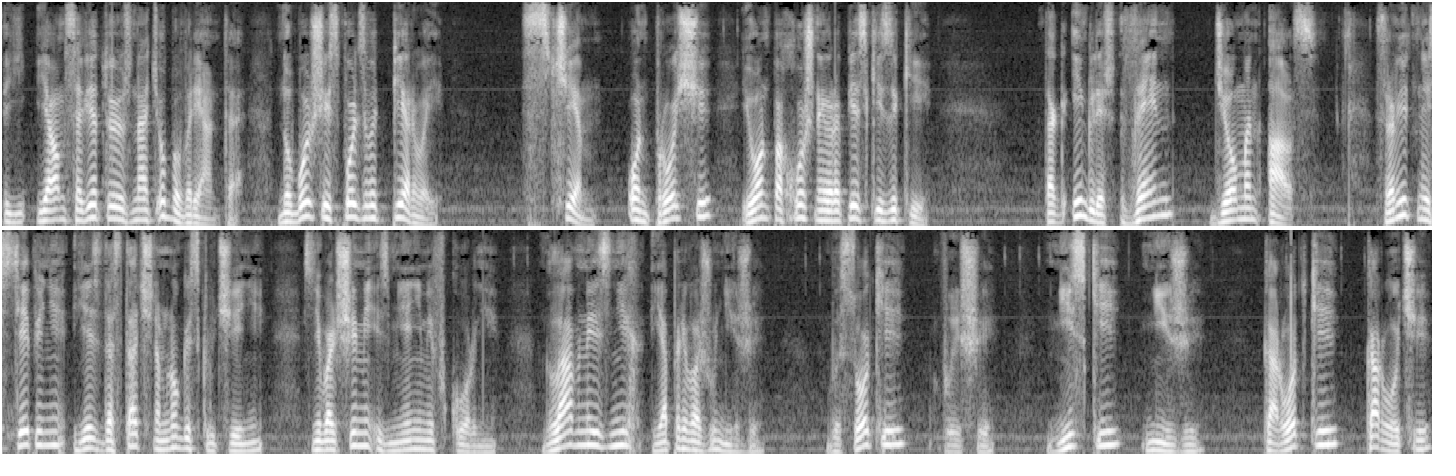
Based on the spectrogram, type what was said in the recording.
я вам советую знать оба варианта, но больше использовать первый. С чем? Он проще, и он похож на европейские языки. Так, English then, German als. В сравнительной степени есть достаточно много исключений с небольшими изменениями в корне. Главные из них я привожу ниже. Высокий – выше, низкий – ниже, короткий – короче,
